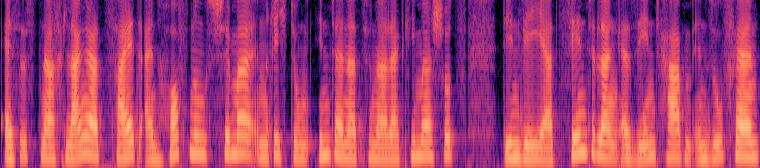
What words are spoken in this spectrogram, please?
es ist nach langer Zeit ein Hoffnungsschimmer in Richtung internationaler Klimaschutz, den wir jahrzehntelang ersehnt haben. Insofern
